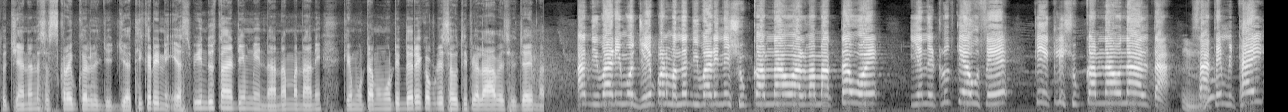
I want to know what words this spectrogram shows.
તો ચેનલને સબસ્ક્રાઈબ કરી લેજો. જેથી કરીને એસપી હિન્દુસ્તાની ટીમની નાનામાં નાની કે મોટામાં મોટી દરેક અપડેટ સૌથી પહેલાં આવે છે. જય માતા. આ દિવાળીમાં જે પણ મને દિવાળીની શુભકામનાઓ આલવા માંગતા હોય એને એટલું જ કહેવું છે કે એકલી શુભકામનાઓ ના આલતા. સાથે મીઠાઈ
